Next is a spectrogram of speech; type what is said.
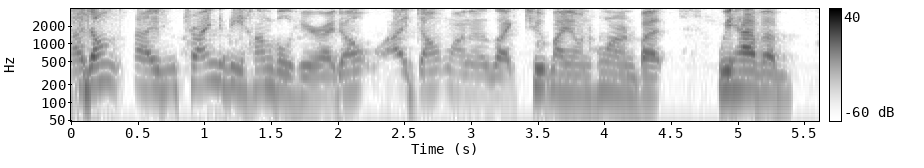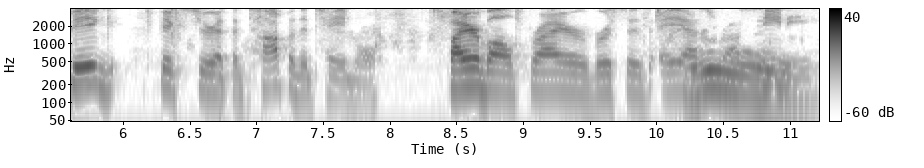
I don't. I'm trying to be humble here. I don't. I don't want to like toot my own horn, but we have a big fixture at the top of the table: Fireball Fryer versus AS Ooh. Rossini.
